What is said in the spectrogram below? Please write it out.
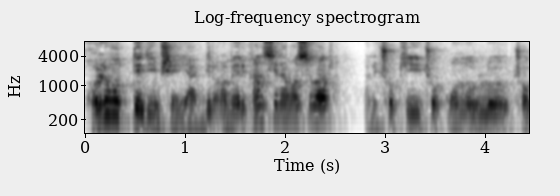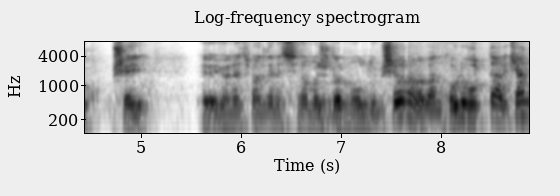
Hollywood dediğim şey yani bir Amerikan sineması var. Hani çok iyi, çok onurlu, çok şey e, yönetmenlerin, sinemacıların olduğu bir şey var ama ben Hollywood derken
